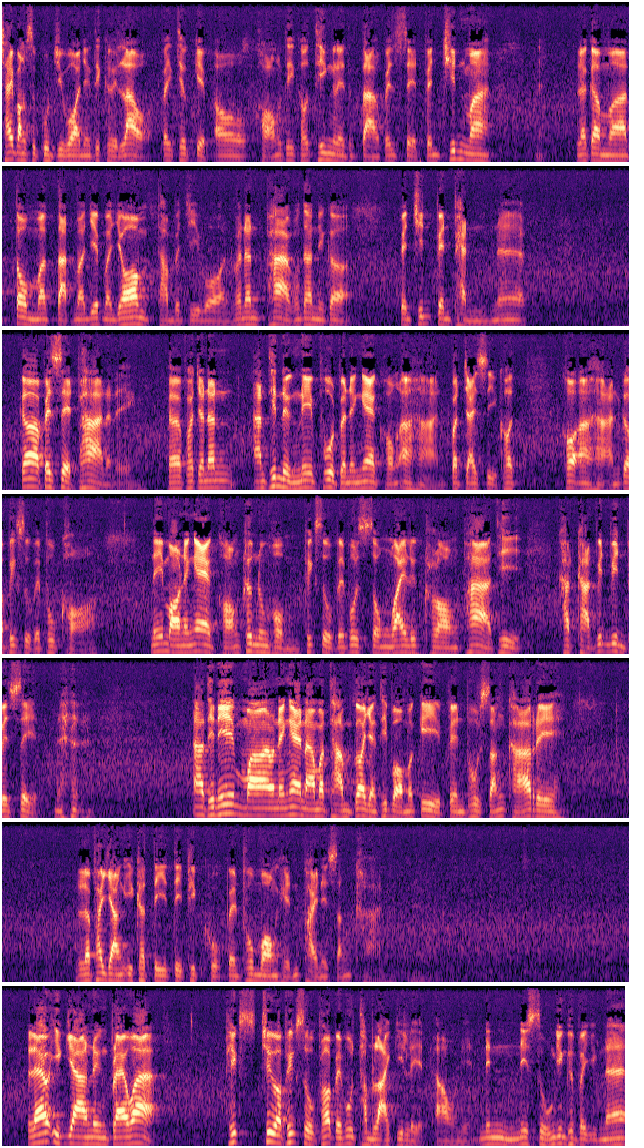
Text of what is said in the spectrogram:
ใช้บางสกุลจีวรอย่างที่เคยเล่า ไปเที่ยวเก็บเอาของที่เขาทิ้งอะไรต่าง ๆ เป็นเศษเป็นชิ้นมา แล้วก็มาต้มมาตัดมาเย็บมาย้อมทำเป็นจีวร เพราะนั้นผ้าของท่านนี่ก็เป็นชิ้นเป็นแผ่นนะ ก็เป็นเศษผ้านั่นเองเพราะฉะนั้นอันที่หนึ่งนี่พูดไปในแง่ของอาหาร ปัจจัยสี่ข้อข้ออาหารก็ภิกษุเป็นผู้ขอ นี่มองในแง่ของเครื่องนุ่งห่มภิกษุเป็นผู้ทรงไว้หรือคลองผ้าที่ขาดขาดวิ่นวิ่นเป็นเศษอาทีนี้มาในแง่นามธรรมก็อย่างที่บอกเมื่อกี้เป็นผู้สังขาเร และพยังอิคติติภิกขุเป็นผู้มองเห็นภายในสังขาร แล้วอีกอย่างหนึ่งแปลว่าภิกชื่อว่าภิกษุ เพราะเป็นผู้ทำลายกิเลสเอาเนี่นี่นี่สูงยิ่งขึ้นไปอีกนะ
